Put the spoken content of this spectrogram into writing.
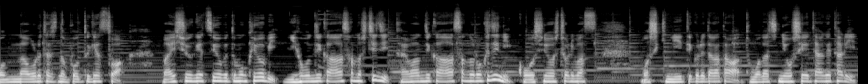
こんな俺たちのポッドキャストは毎週月曜日と木曜日、日本時間朝の7時、台湾時間朝の6時に更新をしております。もし気に入ってくれた方は友達に教えてあげたり、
